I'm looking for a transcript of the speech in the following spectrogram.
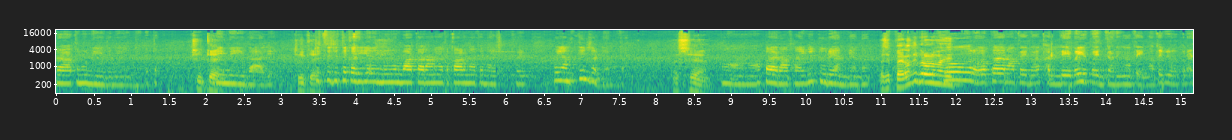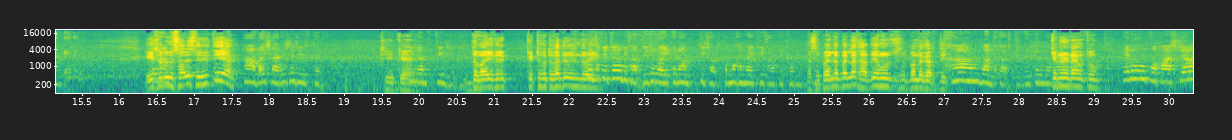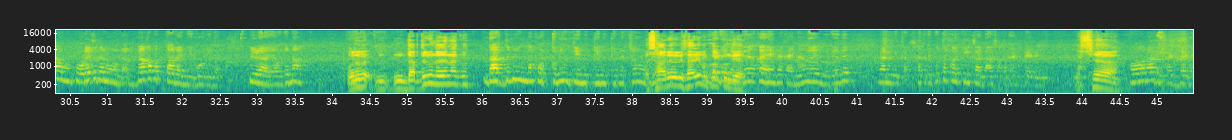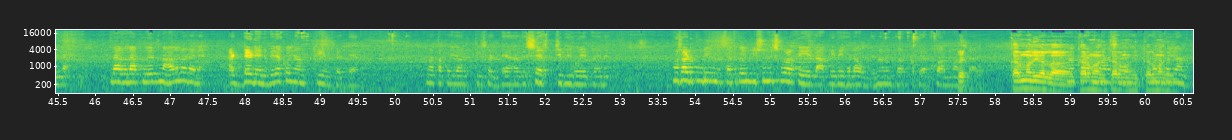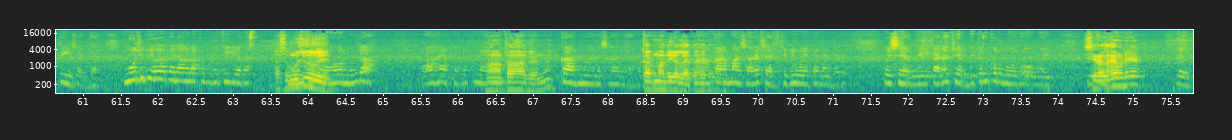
ਰਾਤ ਨੂੰ ਨੀਂਦ ਨਹੀਂ ਆਉਂਦੀ ਪਤਾ। ਠੀਕ ਕੀ ਨੀਂਦ ਆ ਗਈ। ਠੀਕ ਜਿੱਥੇ ਜਿੱਥੇ ਕਹੀ ਜਾਂਦੇ ਨੂੰ ਮਾਤਾ ਰਾਣੀਆਂ ਤੇ ਕਾਲੀਆਂ ਤੇ ਨਾ ਕੋਈ ਕੋਈ ਅੰਤੀ ਨਹੀਂ ਛੱਡਿਆ ਮੈਂ ਤਾਂ। ਅੱਛਾ। ਹਾਂ ਪੈਰਾਂ ਤਾਂ ਵੀ ਤੁਰਿਆ ਨਹੀਂ ਜਾਂਦਾ। ਅੱਛਾ ਪੈਰਾਂ ਦੀ ਪ੍ਰੋਬਲਮ ਹੈ ਹੋਰ ਪੈਰਾਂ ਤੇ ਨਾ ਥੱਲੇ ਬਈ ਪੈਂਤੜੀਆਂ ਤੇ ਇਹਨਾਂ ਤੇ ਵੀ ਉਹ ਅੱਡੇ ਇਹ ਤੁਹਾਡੇ ਸਾਰੇ ਸਰੀਰ ਤੇ ਆ? ਹਾਂ ਬਾਈ ਸਾਰੇ ਸਰੀਰ ਤੇ। ਠੀਕ ਕੋਈ ਹੈ ਅੰਤੀ ਛੱਡਿਆ ਦਵਾਈ ਫਿਰ ਕਿੱਥੋਂ ਕਿੱਥੋਂ ਖਾਦੇ ਤੁਸੀਂ ਮੈਂ ਦਵਾਈ ਤਾਂ ਕਿਤੇ ਨਹੀਂ ਖਾਦੀ ਦਵਾਈ ਫਿਰ ਅੰਤੀ ਛੱਡਤਾ ਮੈਂ ਕਿਹਾ ਮੈਂ ਕੀ ਖਾ ਕੇ ਕਰਾਂ ਅੱਛਾ ਪਹਿਲਾਂ ਪਹਿਲਾਂ ਖਾਦੇ ਹੁਣ ਬੰਦ ਕਰਤੀ? ਹਾਂ ਹੁਣ ਬੰਦ ਕਰਤੀ ਬਈ ਫਿਰ ਮੈਂ ਕਿੰਨੇ ਟਾਈਮ ਤੋਂ? ਇਹਨੂੰ ਖਾਸਿਆ ਥੋੜੇ ਕੁ ਦਿਨ ਹੁੰਦਾ ਅੱਧਾ ਕ ਪੱਤਾ ਲੈਣੇ ਗੋਲੀ ਦਾ ਪੀੜਾ ਜਾ ਉਹਦੇ ਨਾਲ। ਉਹਨੂੰ ਦਰਦ ਵੀ ਹੁੰਦਾ ਇਹਨਾਂ ਕੋ ਦਰਦ ਵੀ ਹੁੰਦਾ ਖੁਰਕ ਵੀ ਹੁੰਦੀ ਹੈ ਮਿੱਠੀ ਮਿੱਠੀ ਵਿੱਚ। ਉਹ ਸਾਰੇ ਉਹਦੀ ਸਾਰੀ ਖੁਰਕ ਹੁੰਦੀ ਆ? ਕਹੇਗਾ ਕਹਿਣਾ ਮੈਂ ਮੁੰਡੇ ਦੇ ਗੱਲ ਨਹੀਂ ਕਰ ਸਕਦੇ ਕੋ ਤਾਂ ਕੋਈ ਟੀਕਾ ਲਾ ਸਕਦਾ ਦੇ। ਅੱਛਾ। ਹੋਰ ਆ ਲੈ। ਲੱਗ ਲੱਗ ਕੋਈ ਨਾਲ ਲੜਾ ਲੈ ਅੱਡੇ ਦੇ ਨੇ ਵੀਰੇ ਕੋਈ ਅੰਤੀ ਨਹੀਂ ਛੱਡਿਆ। ਮੈਂ ਤਾਂ ਕੋਈ ਅੰਤੀ ਛੱਡਿਆ ਹੈ ਸਿਰ 'ਚ ਵੀ ਹੋਏ ਪਏ ਨੇ। ਹੁਣ ਸਾਡੀ ਕੁੜੀ ਨੂੰ ਸੱਤ ਕਹਿੰਦੀ ਵਿਸ਼ੂ ਦੀ ਸਵਾਲ ਤੇਲ ਲਾ ਕੇ ਦੇਖ ਲਾ ਉਹਦੇ ਨਾਲ ਫ਼ਰਕ ਪਿਆ ਕੰਮ ਤੇ ਮਾਰਦਾ ਕਰਮਾਂ ਦੀ ਗੱਲ ਆ ਕਰਮਾਂ ਦੀ ਕਰਮਾਂ ਦੀ ਕਰਮਾਂ ਦੀ। ਅੰਤੀ ਛੱਡਿਆ। ਮੂੰਹ 'ਚ ਵੀ ਹੋਇਆ ਪਹਿਲਾਂ ਅਗਲਾ ਕੋਈ ਕੀ ਹੈਗਾ? ਅੱਛਾ ਮੂੰਹ 'ਚ ਹੋਏ ਹੋਰ ਮੂੰਹ ਆ। ਹੈ ਤਾਂ ਆ ਗਿਆ ਨਾ। ਕਰਮਾਂ ਵਾਲੇ ਸਾਰੇ। ਕਰਮਾਂ ਦੀ ਗੱਲ ਹੈ ਤਾਂ ਹਾਂ। ਕਰਮਾਂ ਸਾਰੇ ਸਿਰ 'ਚ ਵੀ ਹੋਏ ਪਏ ਨੇ। ਕੋਈ ਸਿਰ ਨਹੀਂ ਕਹਿੰਦਾ ਸਿਰ ਦੀ ਤਾਂ ਕੋਲ ਹੋਰ ਹੋ ਗਈ ਸਿਰ ਵਾਲਾ ਹੈ ਮੁੰਡੇ ਦੇ ਦੇ।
